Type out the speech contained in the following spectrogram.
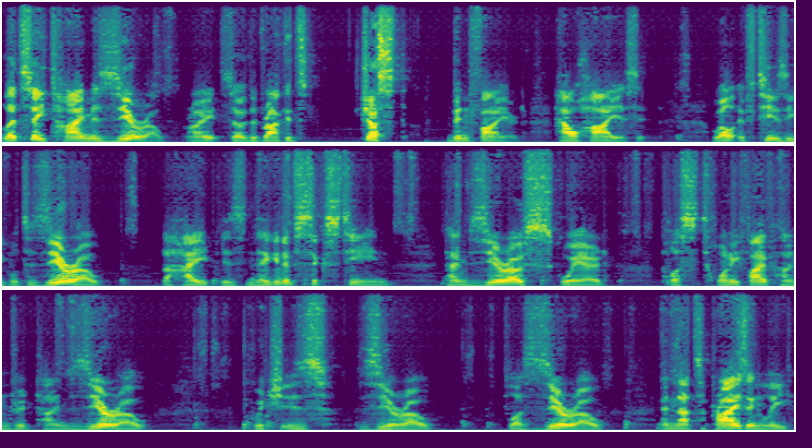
let's say time is zero, right? So the rocket's just been fired. How high is it? Well, if t is equal to zero, the height is negative 16 times zero squared plus 2500 times zero, which is zero plus zero. And not surprisingly,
